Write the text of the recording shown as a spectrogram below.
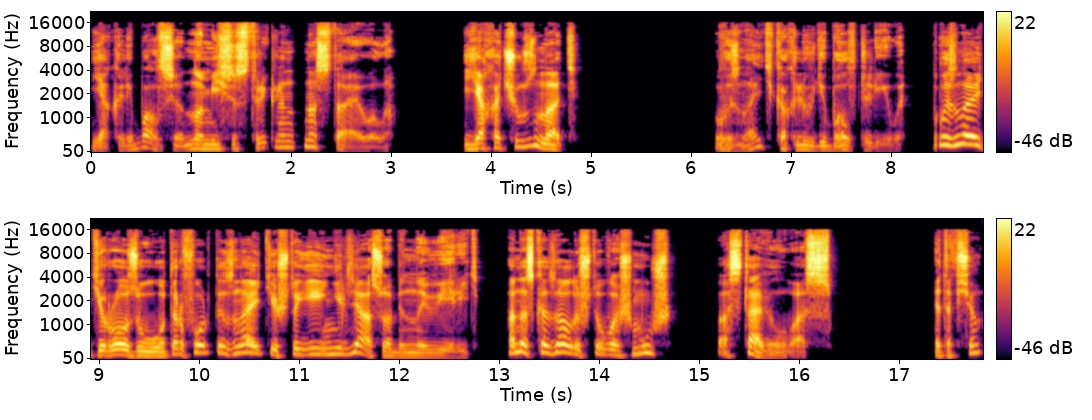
Я колебался, но миссис Стрикленд настаивала. Я хочу знать. Вы знаете, как люди болтливы. Вы знаете Розу Уотерфорд и знаете, что ей нельзя особенно верить. Она сказала, что ваш муж оставил вас. Это все?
